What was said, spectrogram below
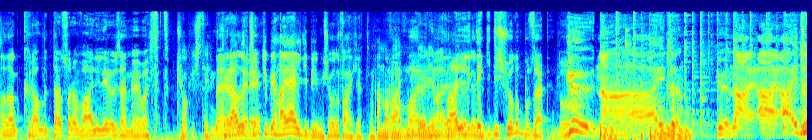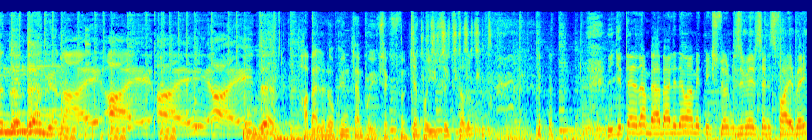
Adam krallıktan sonra valiliğe özenmeye başladı. Çok işte. Nereden Krallık nereye? çünkü bir hayal gibiymiş onu fark ettim. Ama valilik vali- öyle mi? vali- Valilikte Öyle mi? gidiş yolu bu zaten. Doğru. Günaydın. Günay ay ay dın dın dın. Günay ay ay ay dın. Haberleri okuyun tempo yüksek tutun. Tempoyu yüksek tutalım. İngiltere'den bir haberle devam etmek istiyorum. İzin verirseniz Fahir Bey.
